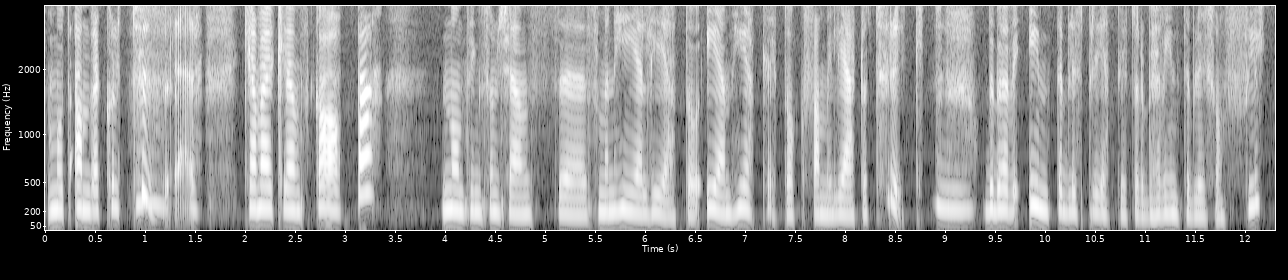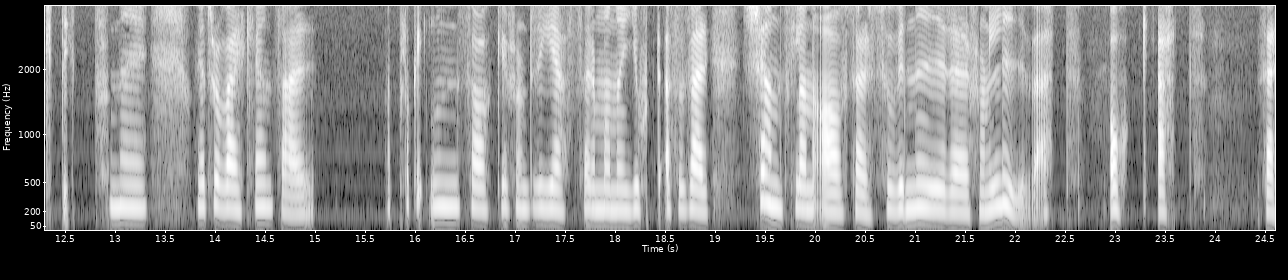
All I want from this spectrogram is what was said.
mot andra kulturer kan verkligen skapa någonting som känns eh, som en helhet och enhetligt och familjärt och tryggt. Det behöver inte bli spretigt och det behöver inte bli liksom flyktigt. Nej, och jag tror verkligen så här... att plocka in saker från resor man har gjort. Alltså så här, känslan av så här, souvenirer från livet. Och att så här,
